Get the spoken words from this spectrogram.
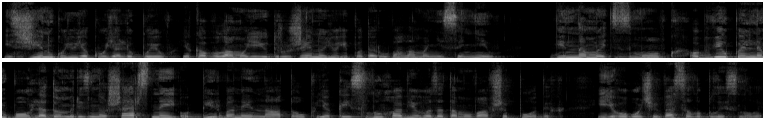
із жінкою, яку я любив, яка була моєю дружиною і подарувала мені синів. Він на мить змовк, обвів пильним поглядом різношерстний, обірваний натовп, який слухав його, затамувавши подих, і його очі весело блиснули.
